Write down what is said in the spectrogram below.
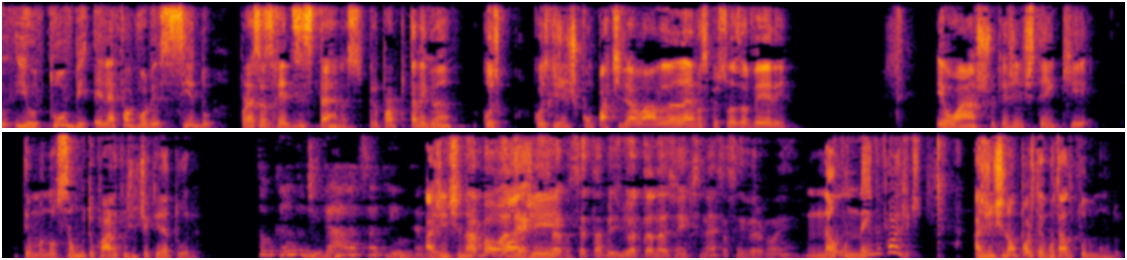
o YouTube ele é favorecido por essas redes externas, pelo próprio Telegram, coisa, coisa que a gente compartilha lá, leva as pessoas a verem. Eu acho que a gente tem que ter uma noção muito clara que a gente é criatura. Tocando de Galaxy A30. A gente não Tá bom, pode. Alexa, você tá bisbilhotando a gente, né, sem vergonha? Não, nem vou falar disso. A gente não pode ter contato com todo mundo.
